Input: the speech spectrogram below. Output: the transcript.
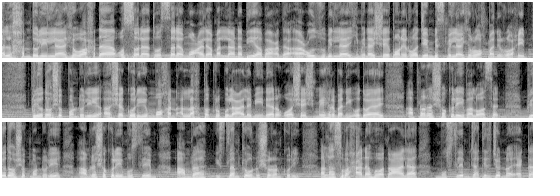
আলহামদুলিল্লাহ ওয়াহদা ওসলাত ওসালাম আলামাল্লা নবী আবাহদা আউজুবিল্লাহ হিমিনা শেতনির রজিম। বিসমিল্লাহ রহমানির রহিম। প্রিয় দর্শক মণ্ডলী, আশা করি মহান আল্লাহ পাকরবুল আলমিনের অশেষ মেহরবানি ও দয়ায় আপনারা সকলেই ভালো আছেন। প্রিয় দর্শক মণ্ডলী, আমরা সকলেই মুসলিম, আমরা ইসলামকে অনুসরণ করি। আল্লাহ সুবাহানহতালা মুসলিম জাতির জন্য একটা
